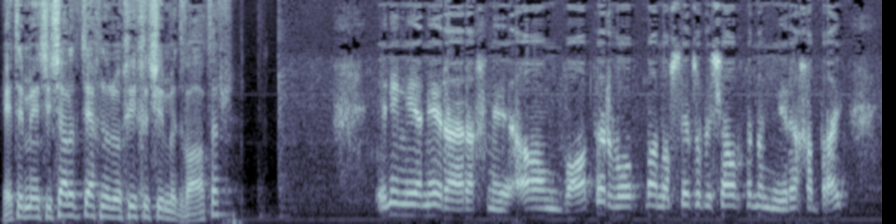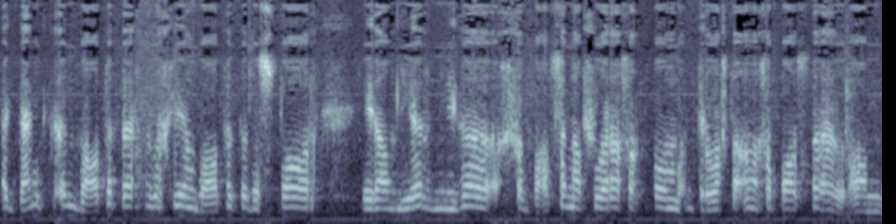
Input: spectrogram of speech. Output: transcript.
Het die mense dieselfde tegnologie gesien met water? Nee nee nee, nee rarig nie. Om water word maar nog steeds op dieselfde maniere gebruik. Ek dink in watertegnologie om water te bespaar het dan meer nuwe gewasse na vore gekom, droogte aangepaste aan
